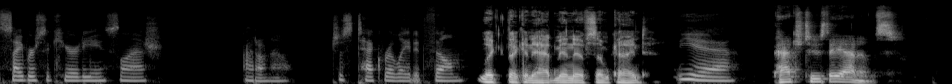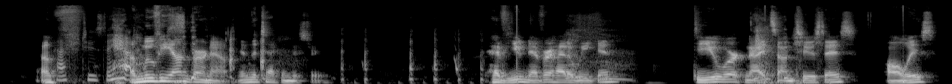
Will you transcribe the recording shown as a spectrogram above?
cybersecurity slash, I don't know, just tech related film. Like like an admin of some kind. Yeah. Patch Tuesday Adams. A, Patch Tuesday Adams. A movie on burnout in the tech industry. Have you never had a weekend? Do you work nights on Tuesdays? Always?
